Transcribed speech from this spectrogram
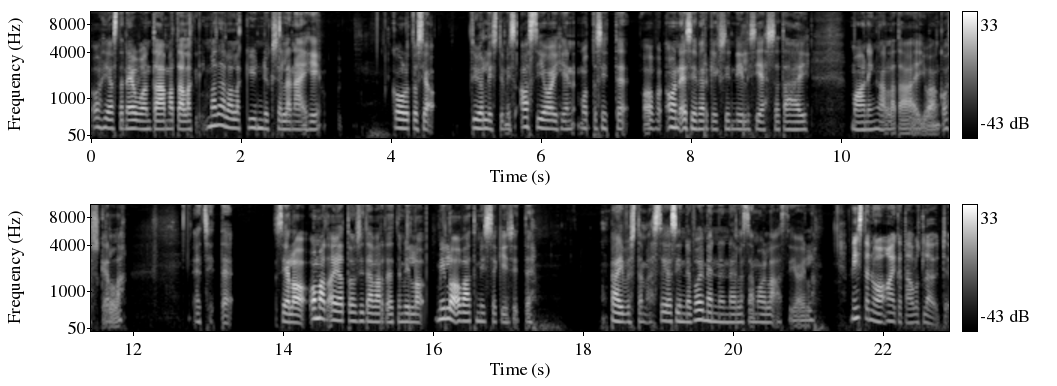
ohjausta, neuvontaa matalalla, matalalla kynnyksellä näihin koulutus- ja työllistymisasioihin, mutta sitten on, on esimerkiksi Nilsiessä tai Maaningalla tai Juankoskella. Et sitten siellä on omat ajat on sitä varten, että milloin, milloin ovat missäkin sitten päivystämässä ja sinne voi mennä näillä samoilla asioilla. Mistä nuo aikataulut löytyy?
